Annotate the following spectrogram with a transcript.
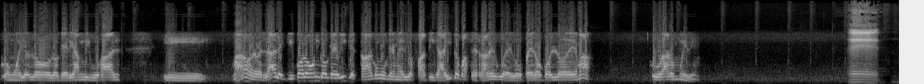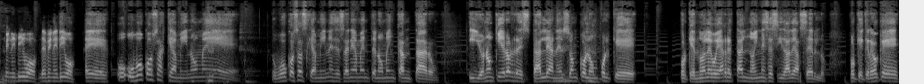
como ellos lo, lo querían dibujar. Y, mano, de verdad, el equipo lo único que vi que estaba como que medio fatigadito para cerrar el juego, pero por lo demás, jugaron muy bien. Eh, Definitivo, definitivo. Eh, hu- hubo cosas que a mí no me, hubo cosas que a mí necesariamente no me encantaron y yo no quiero restarle a Nelson Colón porque, porque no le voy a restar, no hay necesidad de hacerlo, porque creo que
